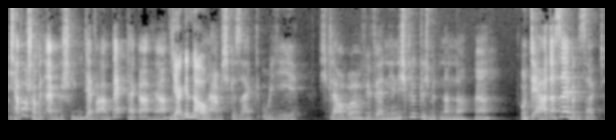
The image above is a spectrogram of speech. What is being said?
ich habe auch schon mit einem geschrieben, der war ein Backpacker, ja. Ja, genau. Und dann habe ich gesagt, oh je, ich glaube, wir werden hier nicht glücklich miteinander, ja. Und der hat dasselbe gesagt.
